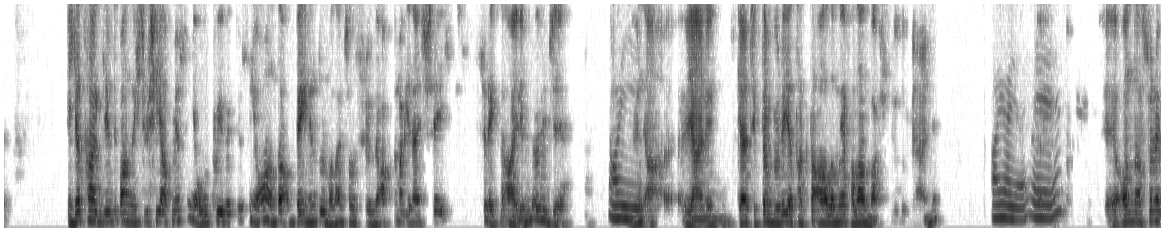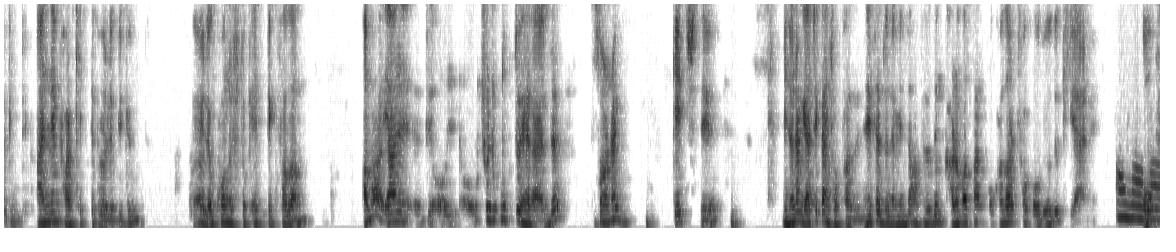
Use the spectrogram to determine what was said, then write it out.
E, yatağa girdip anda hiçbir şey yapmıyorsun ya uykuyu bekliyorsun ya o anda beynin durmadan çalışıyor ve aklıma gelen şey sürekli ailemin öleceği. Ay. Yani gerçekten böyle yatakta ağlamaya falan başlıyordum yani. Ay ay ay. Ee? E, ondan sonra annem fark etti böyle bir gün. Öyle konuştuk ettik falan. Ama yani o, o çocukluktu herhalde. Sonra geçti. Bir dönem gerçekten çok fazla. Lise döneminde hatırladığım karabasan o kadar çok oluyordu ki yani. Allah Allah. O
